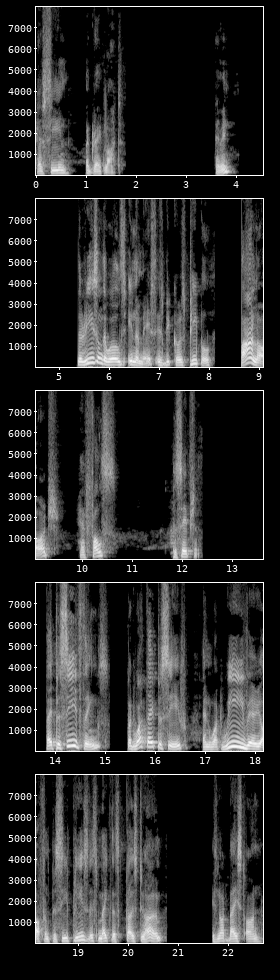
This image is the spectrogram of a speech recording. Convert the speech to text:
have seen a great light. Amen. The reason the world's in a mess is because people, by and large, have false perception. They perceive things, but what they perceive and what we very often perceive, please, let's make this close to home, is not based on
